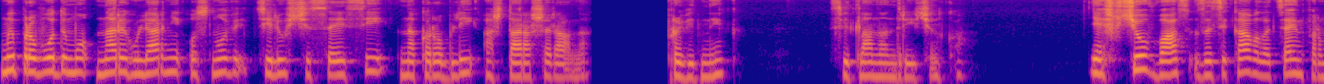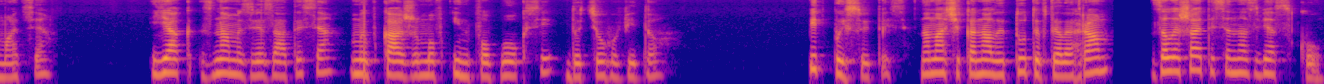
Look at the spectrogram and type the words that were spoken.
Ми проводимо на регулярній основі цілющі сесії на кораблі Аштара Ширана. Провідник Світлана Андрійченко. Якщо вас зацікавила ця інформація, як з нами зв'язатися, ми вкажемо в інфобоксі до цього відео. Підписуйтесь на наші канали тут і в Телеграм, залишайтеся на зв'язку,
